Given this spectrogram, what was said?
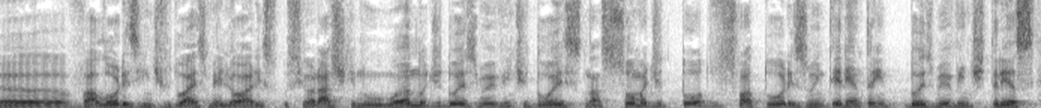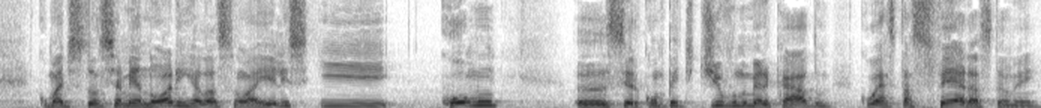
uh, valores individuais melhores, o senhor acha que no ano de 2022, na soma de todos os fatores, o Inter entra em 2023 com uma distância menor em relação a eles e como uh, ser competitivo no mercado com estas feras também?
